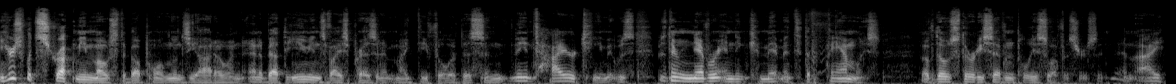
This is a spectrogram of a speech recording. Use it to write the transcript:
and here's what struck me most about Paul Nunziato and, and about the union's vice president Mike DeFilippis and the entire team. It was it was their never-ending commitment to the families of those 37 police officers. And, and I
